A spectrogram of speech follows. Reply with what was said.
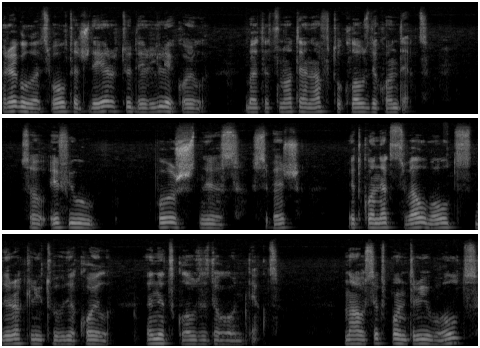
regulates voltage there to the relay coil but it's not enough to close the contacts. So if you push this switch it connects 12 volts directly to the coil and it closes the contacts. Now 6.3 volts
